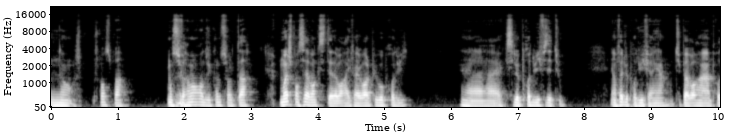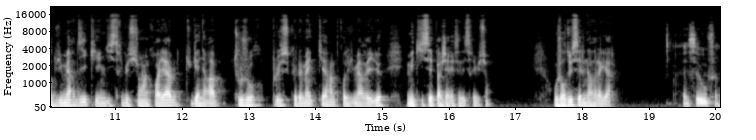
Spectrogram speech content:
Non, je, pense pas. Je m'en suis vraiment rendu compte sur le tard. Moi, je pensais avant que c'était d'avoir, il fallait avoir le plus beau produit. Euh, que si le produit faisait tout. Et en fait, le produit fait rien. Tu peux avoir un produit merdique et une distribution incroyable, tu gagneras toujours plus que le mec qui a un produit merveilleux, mais qui sait pas gérer sa distribution. Aujourd'hui, c'est le nerf de la guerre. c'est ouf. Hein.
